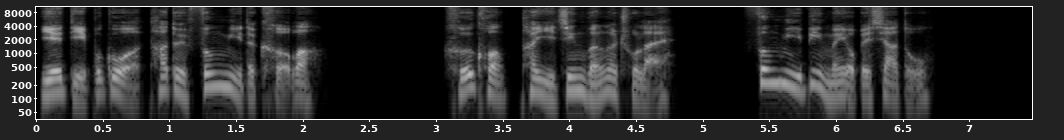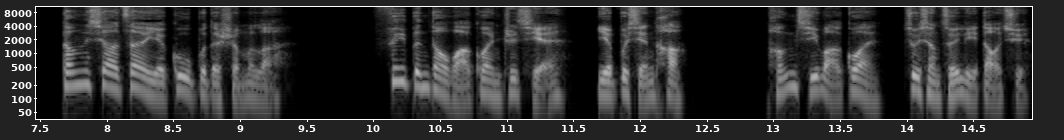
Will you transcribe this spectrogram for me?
也抵不过他对蜂蜜的渴望。何况他已经闻了出来，蜂蜜并没有被下毒。当下再也顾不得什么了，飞奔到瓦罐之前，也不嫌烫，捧起瓦罐就向嘴里倒去。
